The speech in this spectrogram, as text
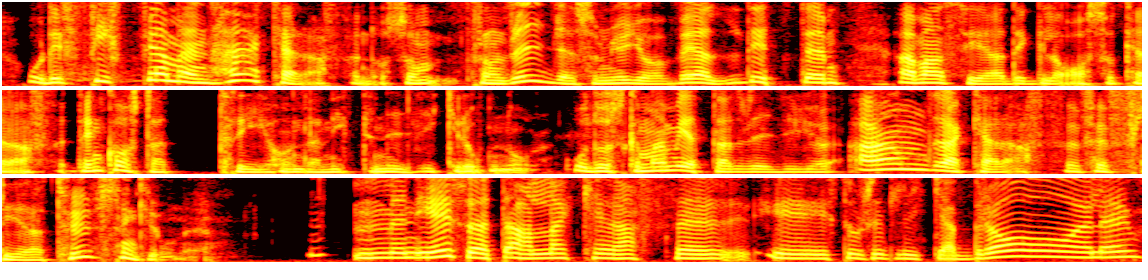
Och det fiffiga med den här karaffen då, som, från Riedel som ju gör väldigt eh, avancerade glas och karaffer, den kostar 399 kronor. Och då ska man veta att Riedel gör andra karaffer för flera tusen kronor. Men är det så att alla karaffer är i stort sett lika bra eller?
